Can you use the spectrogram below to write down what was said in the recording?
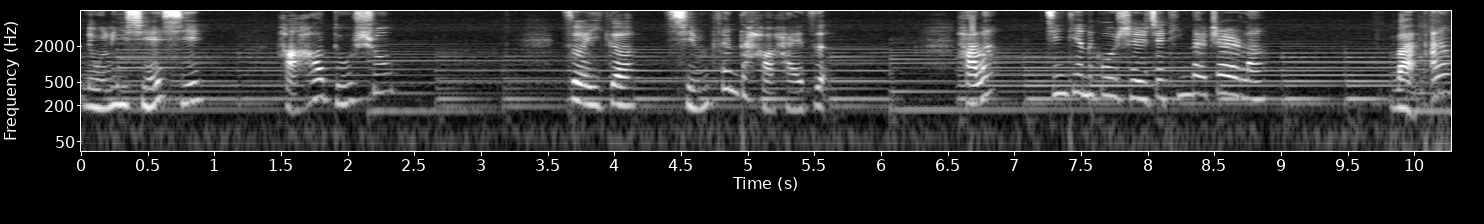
努力学习，好好读书，做一个勤奋的好孩子。好了，今天的故事就听到这儿了，晚安。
